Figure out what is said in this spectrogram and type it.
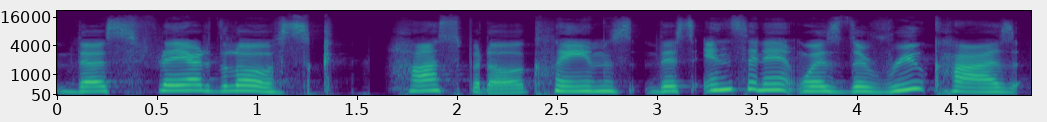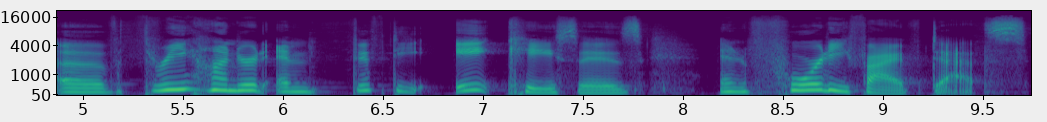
The Sverdlovsk hospital claims this incident was the root cause of 358 cases and 45 deaths.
